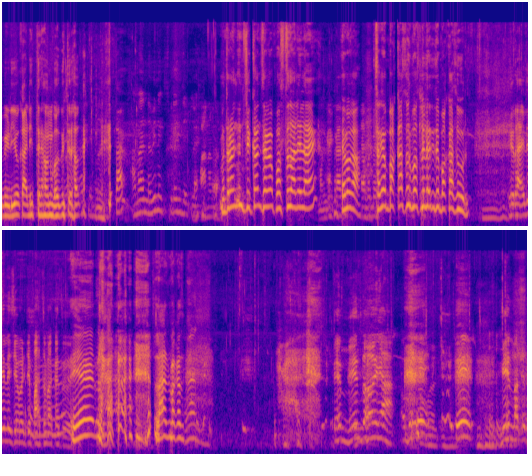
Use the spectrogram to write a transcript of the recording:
व्हिडिओ काढित राहून बघत राह. मित्रांनो चिकन सगळं फस्त झालेलं आहे. हे बघा सगळे बकासूर बसलेले आहे तिथे बकासूर राहिलेले शेवटचे पाच बाकाच हे लास्ट बकासूर मेन तो हो या मेन बाकाच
